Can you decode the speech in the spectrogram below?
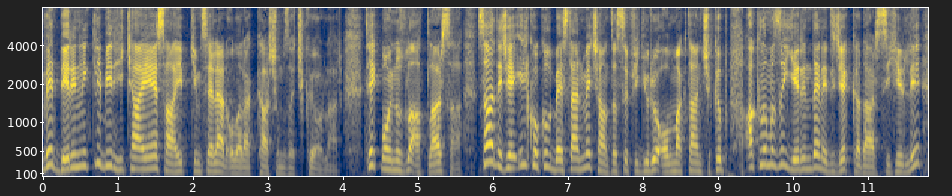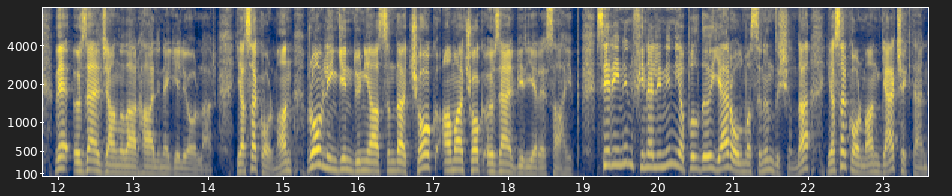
ve derinlikli bir hikayeye sahip kimseler olarak karşımıza çıkıyorlar. Tek boynuzlu atlarsa sadece ilkokul beslenme çantası figürü olmaktan çıkıp aklımızı yerinden edecek kadar sihirli ve özel canlılar haline geliyorlar. Yasak Orman, Rowling'in dünyasında çok ama çok özel bir yere sahip. Serinin finalinin yapıldığı yer olmasının dışında Yasak Orman gerçekten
